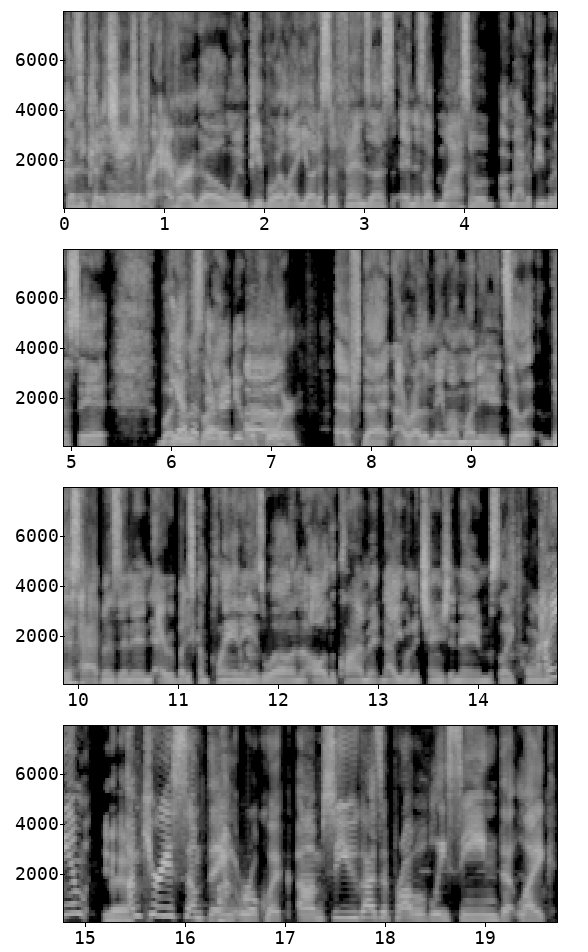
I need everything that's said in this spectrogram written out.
Because he could have changed Mm. it forever ago when people were like, "Yo, this offends us," and there's a massive amount of people that say it. But yeah, he I was thought they were like, gonna do it "Ah, before. F that. I'd rather make my money until this happens, and then everybody's complaining as well, and all the climate. Now you want to change the name? It's like corny. I am Yeah, I'm curious something real quick. Um, so you guys have probably seen that like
